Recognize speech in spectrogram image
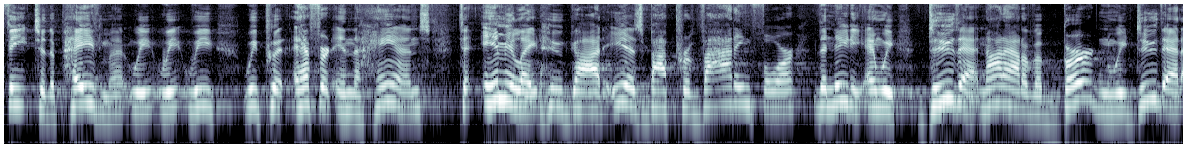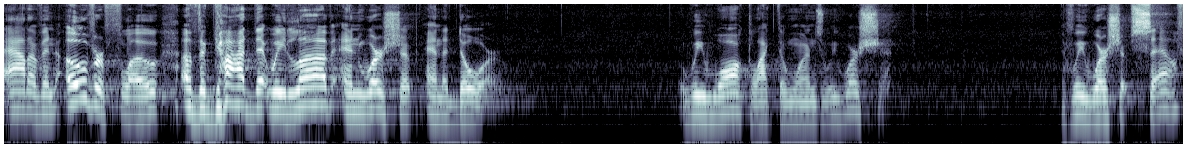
feet to the pavement. We, we, we, we put effort in the hands to emulate who God is by providing for the needy. And we do that not out of a burden, we do that out of an overflow of the God that we love and worship and adore. We walk like the ones we worship. If we worship self,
